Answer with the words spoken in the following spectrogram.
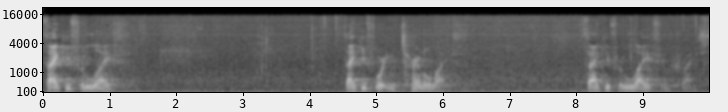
thank you for life. Thank you for eternal life. Thank you for life in Christ.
